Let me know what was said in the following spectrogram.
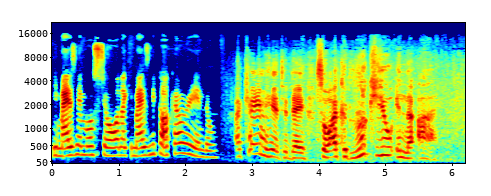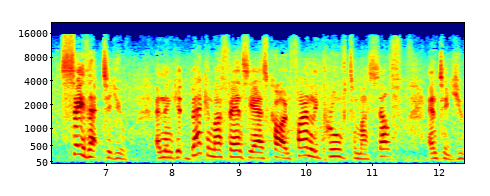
que mais me emociona, que mais me toca é o Randall. I came here today so I could look you in the eye, say that to you, and then get back in my fancy ass car and finally prove to myself and to you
